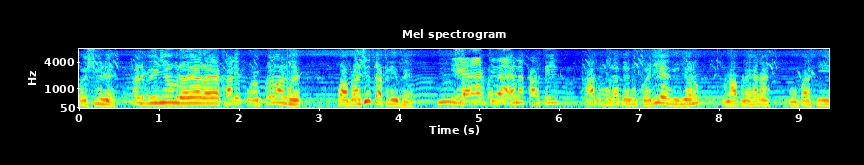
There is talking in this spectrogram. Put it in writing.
કશું નહીં. અને વિડીયોમાં રહ્યા રહ્યા ખાલી કોમ કરવાનું છે તો આપણને શું તકલીફ છે ને કાલથી હાથ મુહૂર્ત એનું કરીએ વિડીયોનું. અને આપણે છે ને ગોપાલથી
